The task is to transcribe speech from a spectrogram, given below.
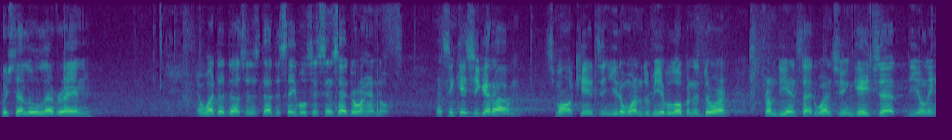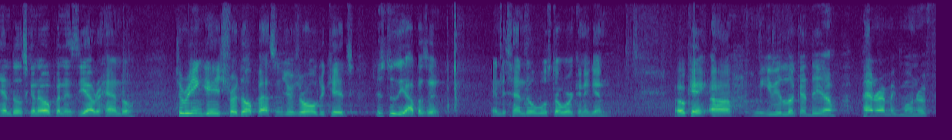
push that little lever in and what that does is that disables this inside door handle. That's in case you got um, small kids and you don't want them to be able to open the door from the inside. Once you engage that, the only handle that's going to open is the outer handle. To re-engage for adult passengers or older kids, just do the opposite and this handle will start working again. Okay, uh, let me give you a look at the uh, panoramic moonroof.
